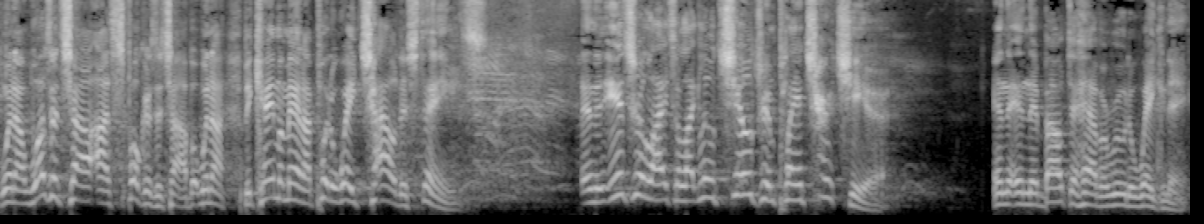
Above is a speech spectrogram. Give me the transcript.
when I was a child, I spoke as a child, but when I became a man, I put away childish things. And the Israelites are like little children playing church here and, and they're about to have a rude awakening.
